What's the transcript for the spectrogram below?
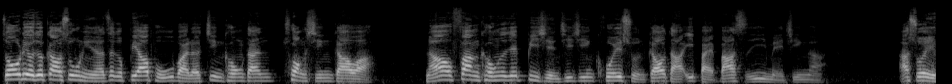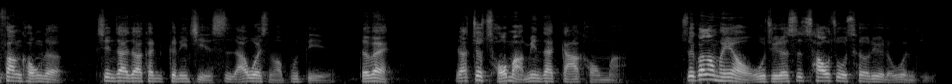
周六就告诉你了，这个标普五百的净空单创新高啊，然后放空这些避险基金亏损高达一百八十亿美金啊，啊，所以放空的现在都要跟跟你解释啊，为什么不跌，对不对？那就筹码面在轧空嘛，所以观众朋友，我觉得是操作策略的问题，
